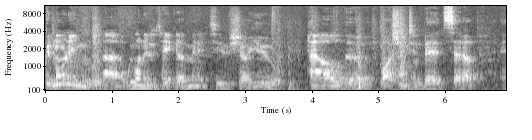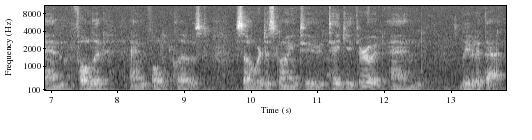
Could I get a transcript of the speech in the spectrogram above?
Good morning. Uh, we wanted to take a minute to show you how the Washington bed set up and folded and folded closed. So we're just going to take you through it and leave it at that.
